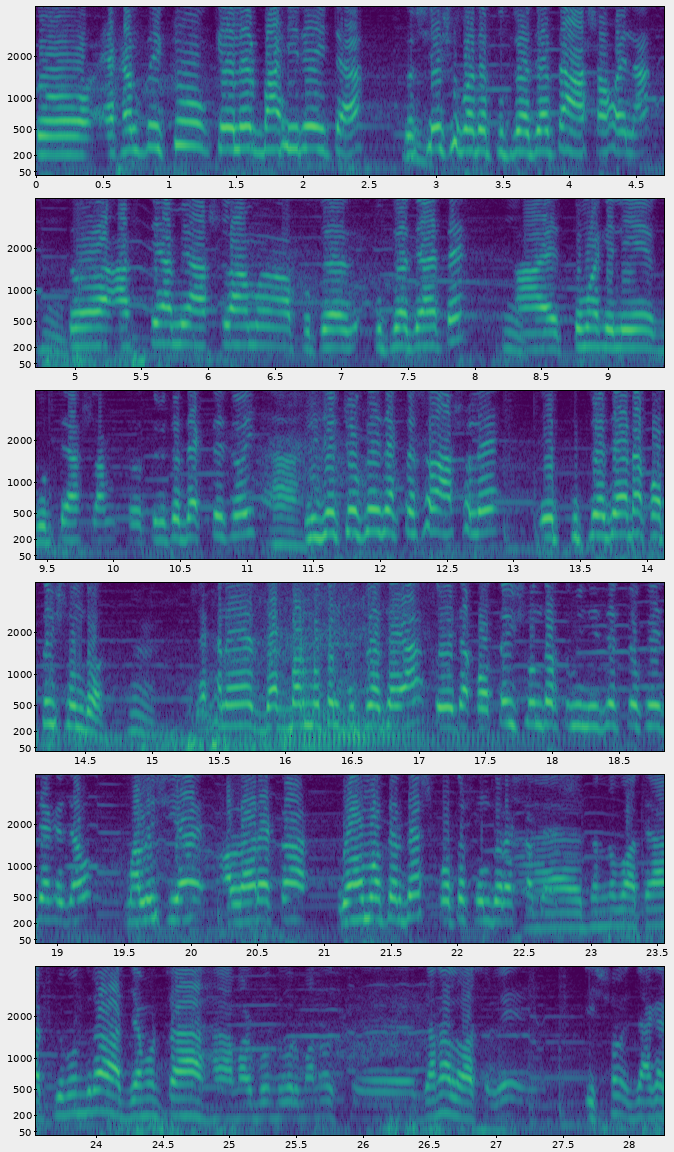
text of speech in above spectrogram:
তো এখন তো একটু কেএল এর বাহিরে এটা তো সেই সুবাদে পুত্রাজাতে আসা হয় না। তো আজকে আমি আসলাম পুত্রাজাতে হুম। আর তোমাকে নিয়ে ঘুরতে আসলাম। তো তুমি তো দেখতেছোই হ্যাঁ। নিজের চোখে দেখতেছো আসলে এই পুত্রাজাটা কতই সুন্দর। এখানে দেখবার মতন পুত্রাজায়া তো এটা কতই সুন্দর তুমি নিজের চোখে দেখে যাও। মালয়েশিয়ায় আল্লাহর একটা রহমতের দেশ কত সুন্দর একটা দেশ। হ্যাঁ, ধন্যবাদ। আর প্রিয় বন্ধুরা যেমনটা আমার বন্ধুবর মানুষ জানালো আসলে এই জায়গা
